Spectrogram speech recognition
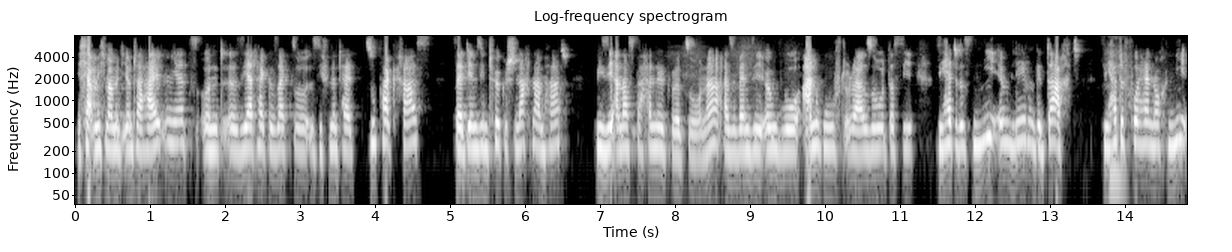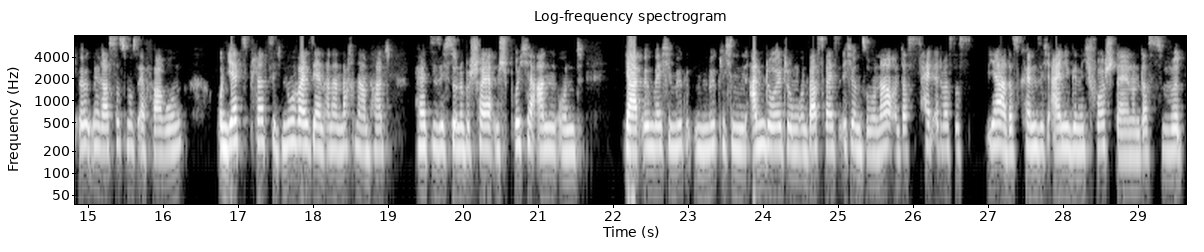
ich habe mich mal mit ihr unterhalten jetzt und äh, sie hat halt gesagt, so sie findet halt super krass, seitdem sie einen türkischen Nachnamen hat, wie sie anders behandelt wird, so, ne? Also wenn sie irgendwo anruft oder so, dass sie, sie hätte das nie im Leben gedacht. Sie hatte vorher noch nie irgendeine Rassismuserfahrung und jetzt plötzlich, nur weil sie einen anderen Nachnamen hat, hört sie sich so eine bescheuerten Sprüche an und ja, irgendwelche möglichen Andeutungen und was weiß ich und so, ne? Und das ist halt etwas, das, ja, das können sich einige nicht vorstellen und das wird,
